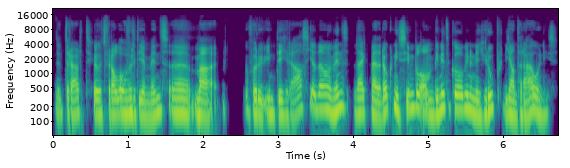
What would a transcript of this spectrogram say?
uiteraard gaat het vooral over die mens, eh, maar voor uw integratie op dat moment lijkt mij dat ook niet simpel om binnen te komen in een groep die aan het rouwen is.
